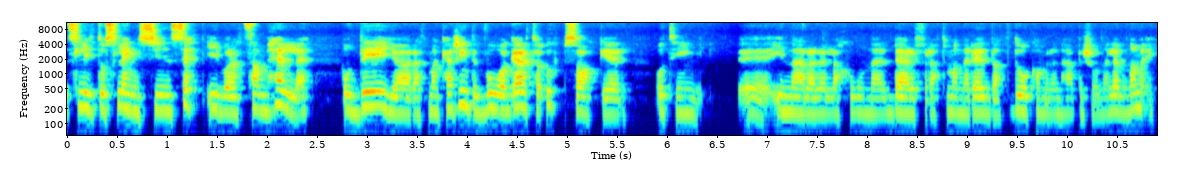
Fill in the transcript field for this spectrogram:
slit och släng synsätt i vårt samhälle och det gör att man kanske inte vågar ta upp saker och ting eh, i nära relationer därför att man är rädd att då kommer den här personen lämna mig.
